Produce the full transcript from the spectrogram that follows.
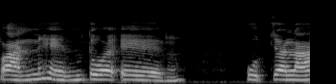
ฝันเห็นตัวเอง อุจจาระ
